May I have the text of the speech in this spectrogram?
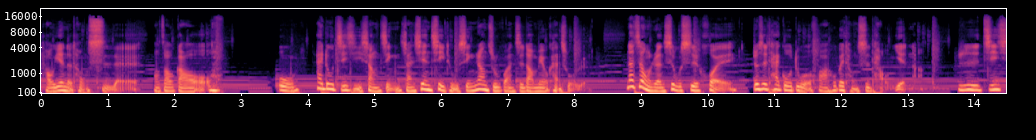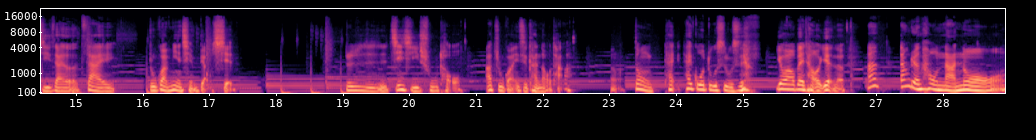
讨厌的同事哎，好糟糕哦。五态度积极上进，展现企图心，让主管知道没有看错人。那这种人是不是会就是太过度的话，会被同事讨厌啊？就是积极在在主管面前表现，就是积极出头啊！主管一直看到他，嗯，这种太太过度是不是 又要被讨厌了啊？当人好难哦。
